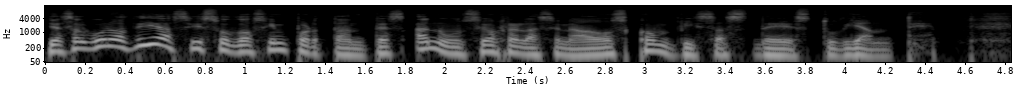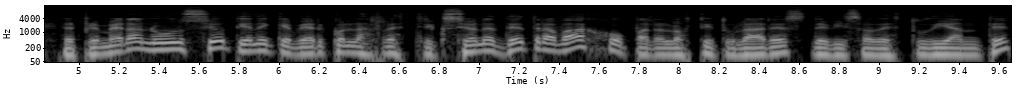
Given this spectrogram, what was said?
y hace algunos días hizo dos importantes anuncios relacionados con visas de estudiante. El primer anuncio tiene que ver con las restricciones de trabajo para los titulares de visa de estudiante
